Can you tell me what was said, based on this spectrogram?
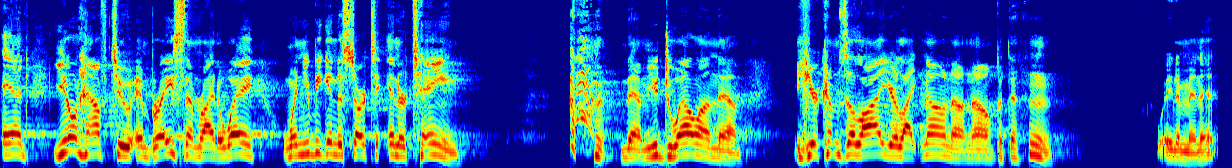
And you don't have to embrace them right away. When you begin to start to entertain them, you dwell on them. Here comes a lie, you're like, no, no, no. But then, hmm, wait a minute.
